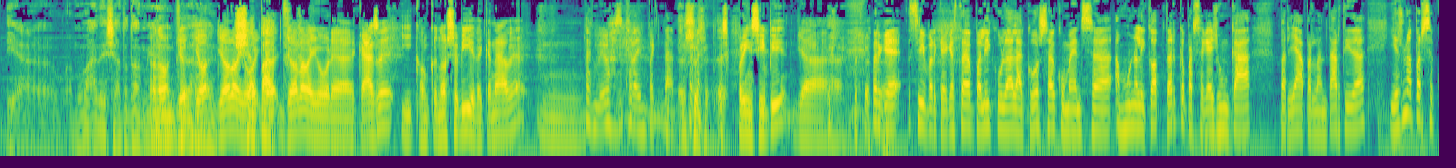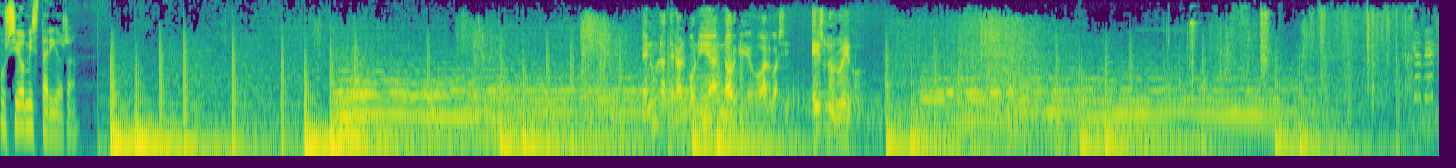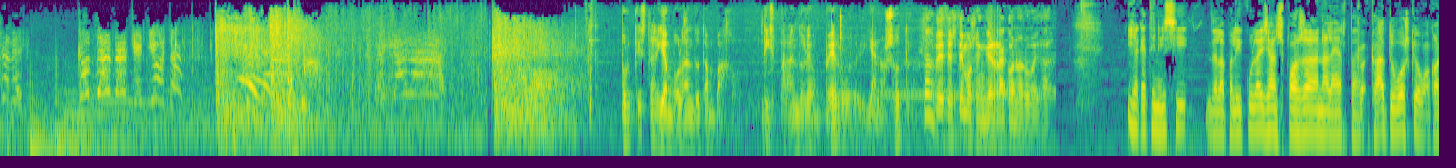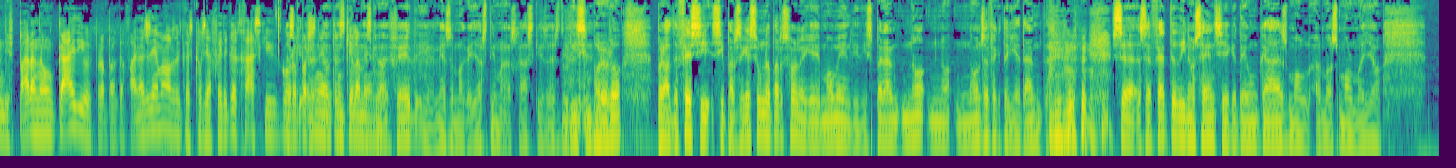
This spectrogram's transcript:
i eh, em va deixar totalment No, no, jo, jo, jo, la, jo, xapat. jo, jo la vaig veure a casa i com que no sabia de què anava, mm, També vas quedar impactat. al principi ja... perquè, sí, perquè aquesta pel·lícula, La Cosa, comença amb un helicòpter que persegueix un ca per allà, per l'Antàrtida, i és una persecució misteriosa. Lateral ponía Norge o algo así. Es noruego. ¿Por qué estarían volando tan bajo? Disparándole a un perro y a nosotros. Tal vez estemos en guerra con Noruega. I aquest inici de la pel·lícula ja ens posa en alerta. Clar, clar, tu veus que quan disparen a un ca i dius, però, però què fan els animals? Que, que els ha fet aquest husky que corre per neu tranquil·lament. És que, no? de fet, i a més amb el que jo estimo els huskies, és duríssim veure-ho, però de fet, si, si persegués una persona en aquell moment i disparant, no, no, no ens afectaria tant. L'efecte d'innocència que té un cas molt, és molt major.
